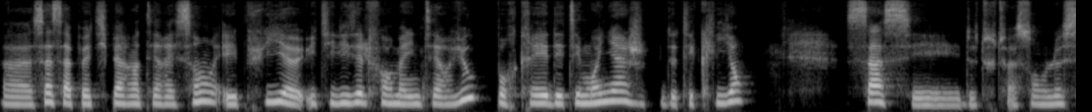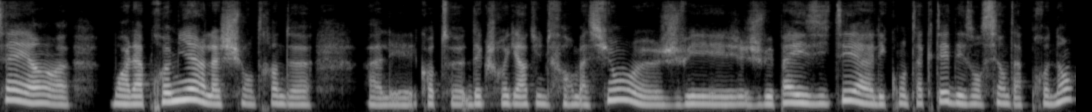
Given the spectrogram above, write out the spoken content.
ça, ça peut être hyper intéressant. Et puis, utiliser le format interview pour créer des témoignages de tes clients. Ça, c'est de toute façon, on le sait. Hein. Moi, la première, là, je suis en train de aller quand dès que je regarde une formation, je vais je vais pas hésiter à aller contacter des anciens apprenants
